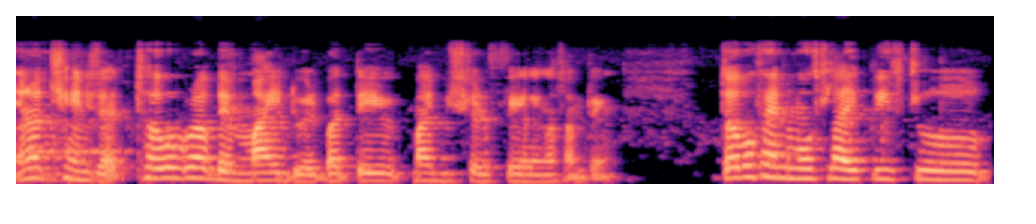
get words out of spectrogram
you know change that. Turboprop they might do it but they might be scared of failing or something. Turbo turbofan most likely to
